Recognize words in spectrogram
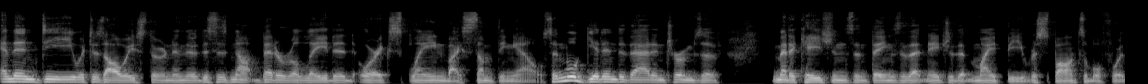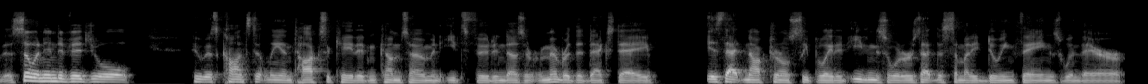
And then D, which is always thrown in there, this is not better related or explained by something else. And we'll get into that in terms of medications and things of that nature that might be responsible for this. So, an individual who is constantly intoxicated and comes home and eats food and doesn't remember the next day is that nocturnal sleep related eating disorder? Is that just somebody doing things when they're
